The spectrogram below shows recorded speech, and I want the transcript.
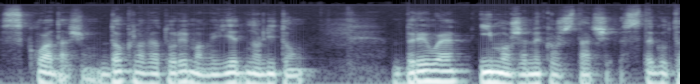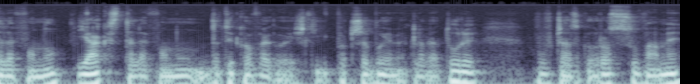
składa się do klawiatury. Mamy jednolitą bryłę i możemy korzystać z tego telefonu jak z telefonu dotykowego. Jeśli potrzebujemy klawiatury, wówczas go rozsuwamy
